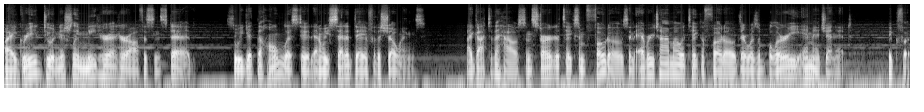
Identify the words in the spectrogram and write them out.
I agreed to initially meet her at her office instead, so we get the home listed and we set a day for the showings. I got to the house and started to take some photos, and every time I would take a photo, there was a blurry image in it. Bigfoot.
